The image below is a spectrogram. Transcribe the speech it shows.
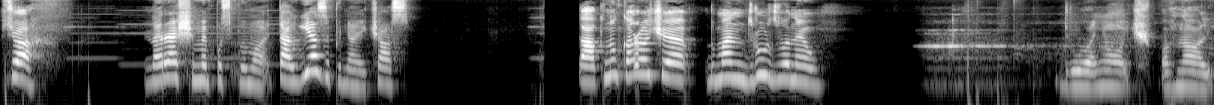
Все. Нарешті ми поспимо. Так, я зупиняю час. Так, ну коротше, до мене друг дзвонив. Друга ніч, погнали.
